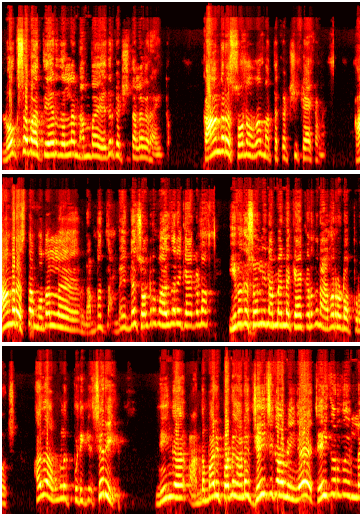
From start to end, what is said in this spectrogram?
லோக்சபா தேர்தலில் நம்ம எதிர்க்கட்சி தலைவர் ஆயிட்டோம். காங்கிரஸ் சொன்னதான் மத்த கட்சி கேட்கணும். காங்கிரஸ் தான் முதல்ல நம்ம நம்ம என்ன சொல்றோமோ அதுதானே கேட்கணும். இவங்க சொல்லி நம்ம என்ன கேட்கறதுன்னு அவரோட அப்ரோச். அது அவங்களுக்கு பிடிக்கும். சரி, நீங்க அந்த மாதிரி பண்ணுங்க. ஆனா ஜெயிச்சு காமிங்க. ஜெயிக்கிறதும் இல்ல.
